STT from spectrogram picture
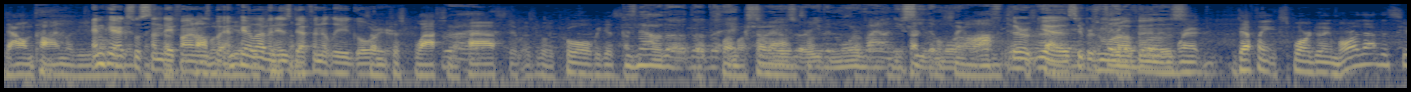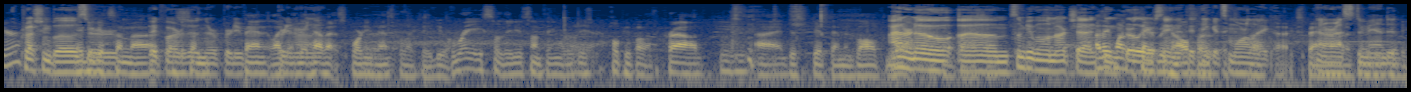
downtime of the MKX was Sunday finals, but MK11 is and definitely some gorier. Just blast in the past. It was really cool. We did some Because now the, the, the X-rays are even more violent. You see them more often. They're- yeah, the supers are more often, blows. We're gonna definitely explore doing more of that this year. Crushing blows Maybe are some, uh, big part of it, and they're pretty- fan, like pretty they gnarly. have at sporting events where like they do a race or they do something where they just pull people out of the crowd uh, and just get them involved. I don't know. Um, some people in our chat, I think including one of the Curly, are things we saying that they think it's more like uh, NRS demanded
